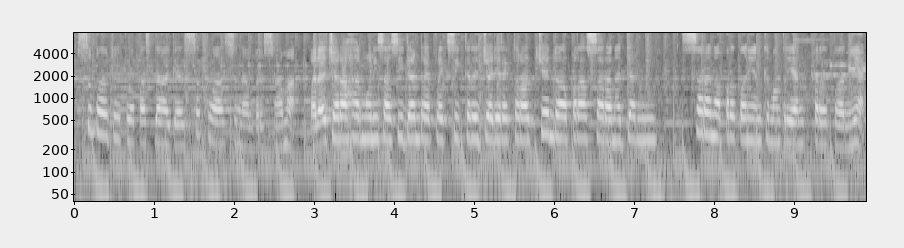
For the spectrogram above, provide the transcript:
sebagai pelepas dahaga setelah senam bersama. Pada acara harmonisasi dan refleksi kerja Direktorat Direktorat Jenderal Prasarana dan Sarana Pertanian Kementerian Pertanian.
